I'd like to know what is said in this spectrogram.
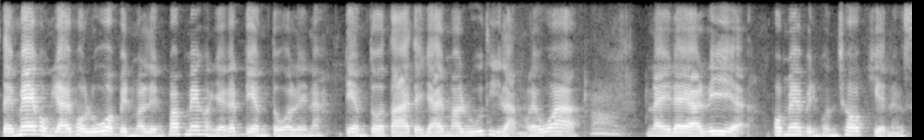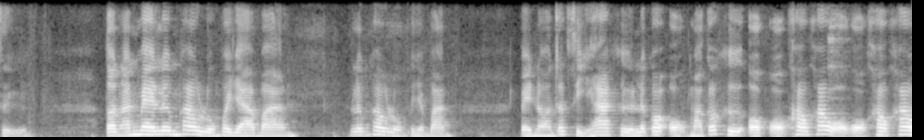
แต่แม่ของยายพอรู้ว่าเป็นมะเร็งปั๊บแม่ของยายก็เตรียมตัวเลยนะเตรียมตัวตายแต่ยายมารู้ทีหลังแล้วว่า ในไดอารี่อะพ่อแม่เป็นคนชอบเขียนหนังสือ ตอนนั้นแม่เริ่มเข้าโรงพยาบาล เริ่มเข้าโรงพยาบาล ไปนอนสักสี่ห้าคืน แล้วก็ออกมาก็คือออกออกเข้าเข้าออกออกเข้าเข้า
